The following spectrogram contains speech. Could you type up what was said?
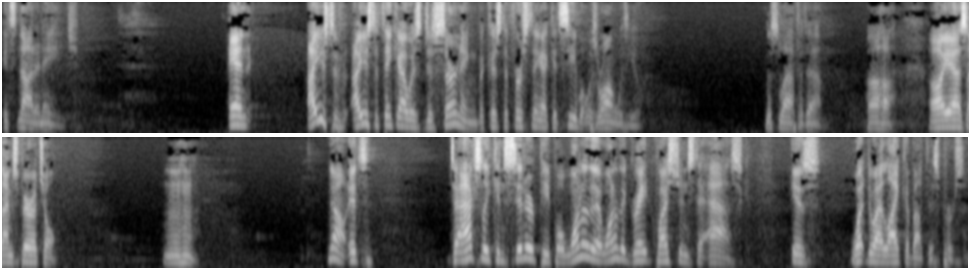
It's not an age. And I used to I used to think I was discerning because the first thing I could see what was wrong with you. Let's laugh at that. Uh-huh. Oh yes, I'm spiritual. Mm-hmm. No, it's to actually consider people. One of the one of the great questions to ask is what do I like about this person?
